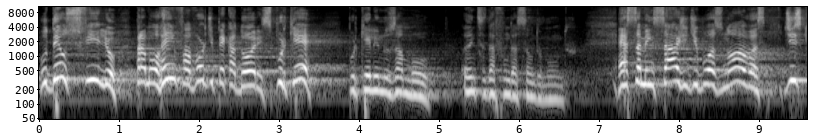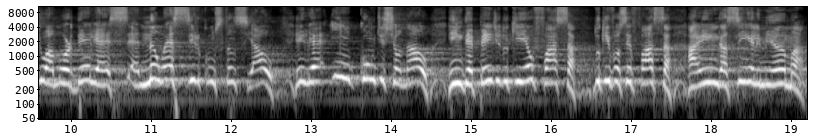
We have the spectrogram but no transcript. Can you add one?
o Deus Filho, para morrer em favor de pecadores. Por quê? Porque ele nos amou antes da fundação do mundo. Essa mensagem de boas novas diz que o amor dele é, é, não é circunstancial, ele é incondicional, independe do que eu faça, do que você faça, ainda assim ele me ama,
